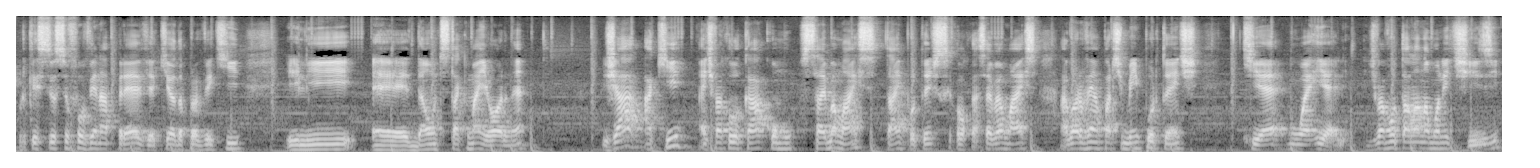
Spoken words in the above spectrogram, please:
porque se você for ver na prévia aqui, ó, dá para ver que ele é, dá um destaque maior, né? Já aqui a gente vai colocar como saiba mais, tá? Importante você colocar saiba mais. Agora vem a parte bem importante que é no URL. A gente vai voltar lá na Monetize.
